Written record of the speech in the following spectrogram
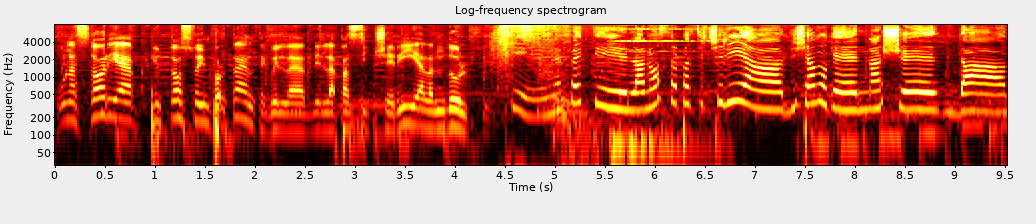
Una storia piuttosto importante quella della pasticceria Landolfi. Sì, in effetti la nostra pasticceria diciamo che nasce da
